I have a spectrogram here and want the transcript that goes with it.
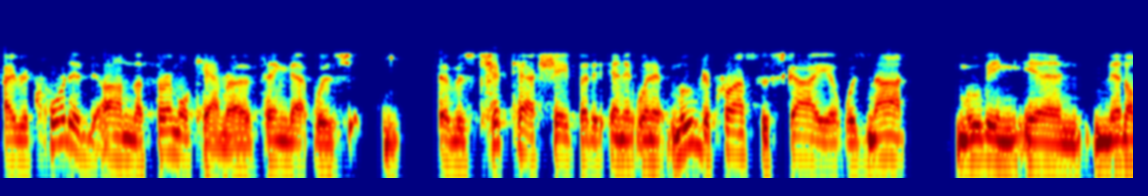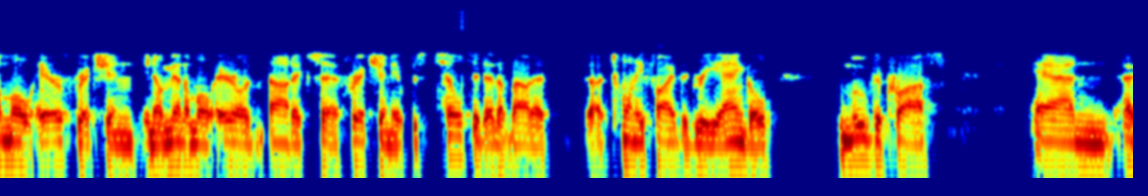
I recorded on the thermal camera a thing that was, it was tic tac shaped, but it, and it, when it moved across the sky, it was not moving in minimal air friction, you know, minimal aeronautics uh, friction. It was tilted at about a, a 25 degree angle, moved across and I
